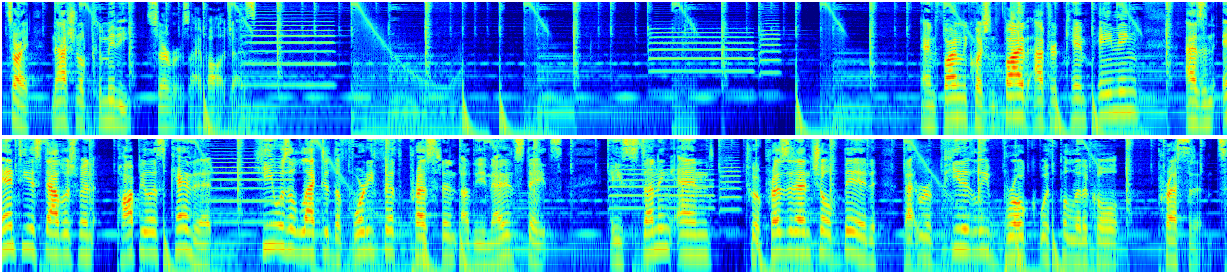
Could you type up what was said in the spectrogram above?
Sorry, National Committee servers. I apologize. And finally, question five after campaigning as an anti establishment populist candidate, he was elected the 45th President of the United States, a stunning end to a presidential bid that repeatedly broke with political precedent.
